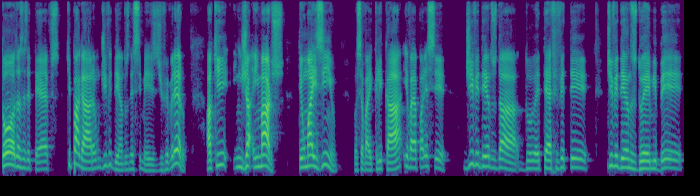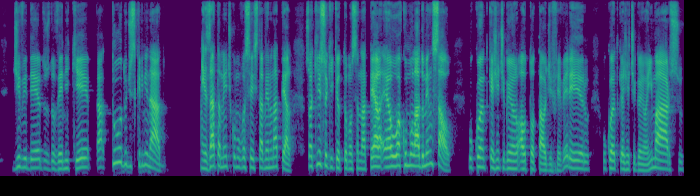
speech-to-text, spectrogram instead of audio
todas as ETFs que pagaram dividendos nesse mês de fevereiro. Aqui em, em março tem um maisinho, você vai clicar e vai aparecer dividendos da, do ETF VT, dividendos do MB, dividendos do VNQ, tá? Tudo discriminado exatamente como você está vendo na tela. Só que isso aqui que eu estou mostrando na tela é o acumulado mensal. O quanto que a gente ganhou ao total de fevereiro, o quanto que a gente ganhou em março,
